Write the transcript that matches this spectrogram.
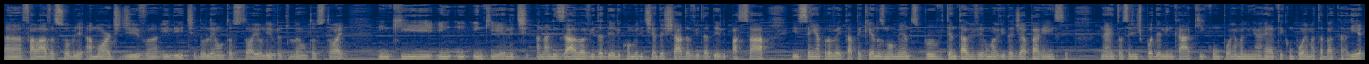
uh, falava sobre a morte de Ivan Illich, do Leon Tolstói, o livro do Leon Tolstói, em que, em, em, em, que ele analisava a vida dele, como ele tinha deixado a vida dele passar e sem aproveitar pequenos momentos por tentar viver uma vida de aparência. Né? Então, se a gente poder linkar aqui com o poema Linha Reta e com o poema Tabacaria,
